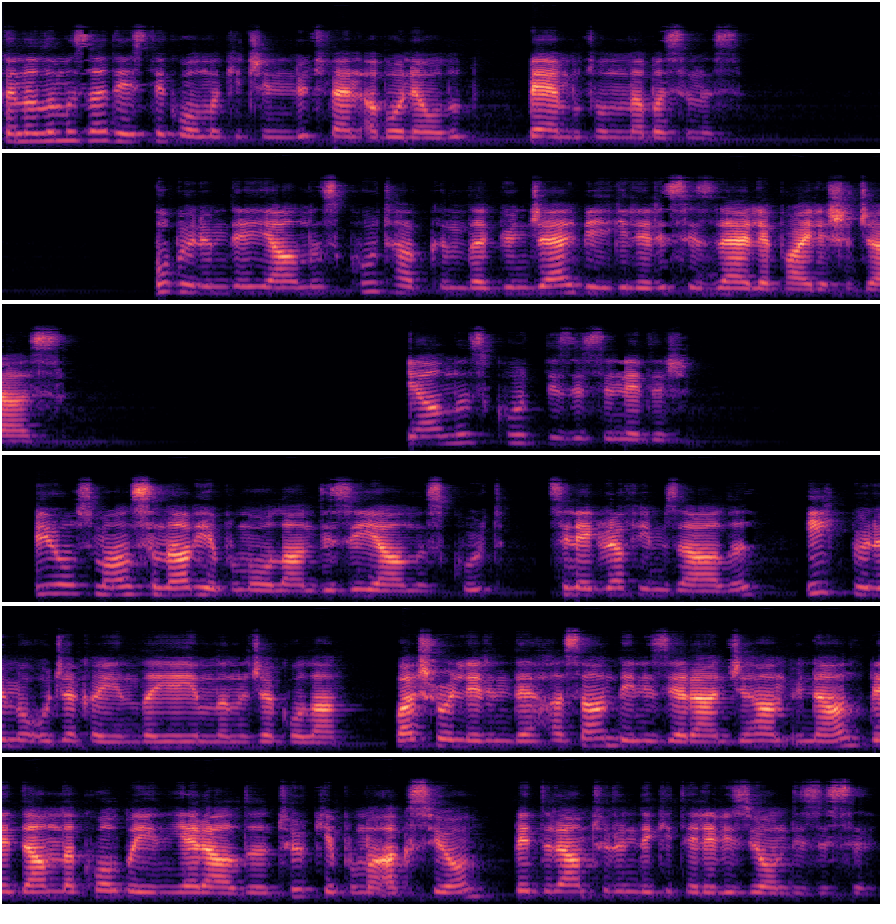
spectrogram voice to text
Kanalımıza destek olmak için lütfen abone olup beğen butonuna basınız. Bu bölümde Yalnız Kurt hakkında güncel bilgileri sizlerle paylaşacağız. Yalnız Kurt dizisi nedir? Bir Osman sınav yapımı olan dizi Yalnız Kurt, Sinegraf imzalı, ilk bölümü Ocak ayında yayımlanacak olan, başrollerinde Hasan Deniz Yaran Cihan Ünal ve Damla Kolbay'ın yer aldığı Türk yapımı aksiyon ve dram türündeki televizyon dizisi.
